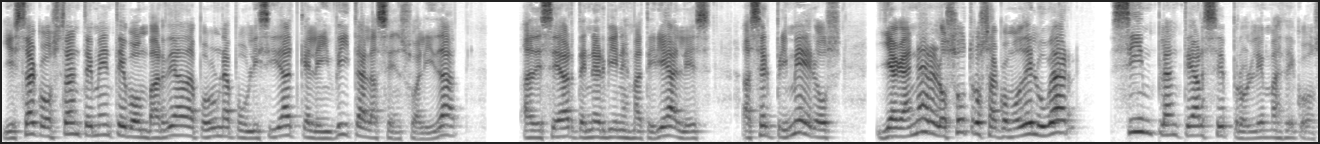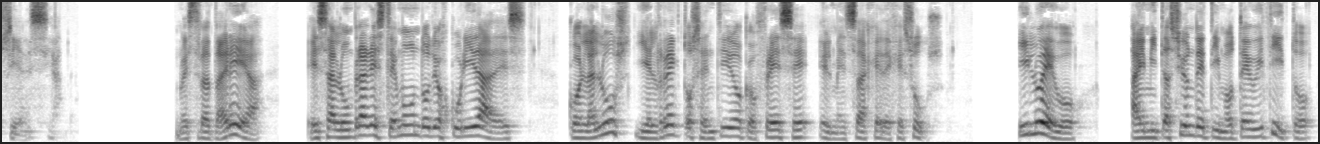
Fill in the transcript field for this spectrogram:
y está constantemente bombardeada por una publicidad que le invita a la sensualidad, a desear tener bienes materiales, a ser primeros y a ganar a los otros a como dé lugar sin plantearse problemas de conciencia. Nuestra tarea es alumbrar este mundo de oscuridades con la luz y el recto sentido que ofrece el mensaje de Jesús. Y luego, a imitación de Timoteo y Tito,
